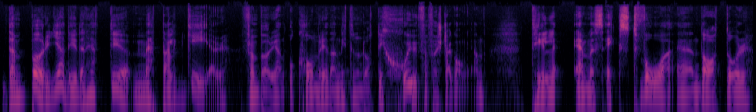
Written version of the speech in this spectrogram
den började ju, den hette ju Metal Gear från början och kom redan 1987 för första gången till MSX2, en dator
